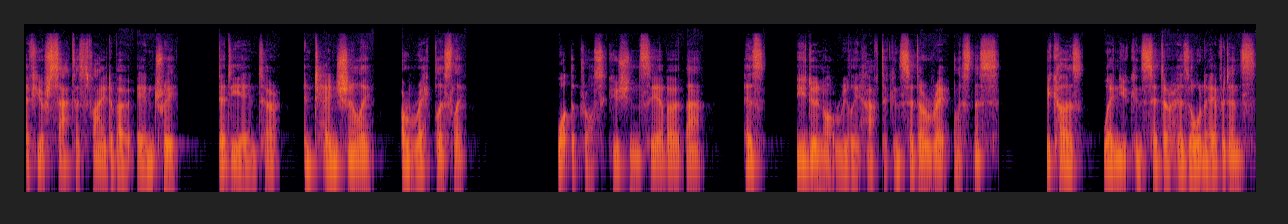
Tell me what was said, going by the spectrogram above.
If you're satisfied about entry, did he enter intentionally or recklessly? What the prosecution say about that is you do not really have to consider recklessness, because when you consider his own evidence,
